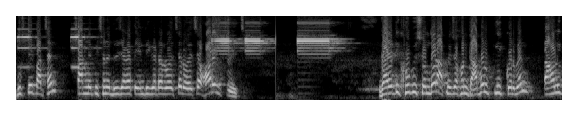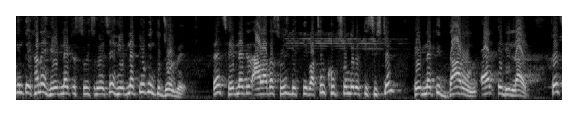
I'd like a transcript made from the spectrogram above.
বুঝতেই পারছেন? সামনে পিছনে দুই জায়গাতে ইন্ডিকেটার রয়েছে রয়েছে হরেন সুইচ গাড়িটি খুবই সুন্দর। আপনি যখন ডাবল ক্লিক করবেন, তাহলে কিন্তু এখানে হেডলাইটের সুইচ রয়েছে। হেডলাইটটিও কিন্তু জ্বলবে। ফ্রেন্ডস হেডলাইটের আলাদা সুইচ দেখতেই পাচ্ছেন। খুব সুন্দর একটি সিস্টেম হেডলাইটটি দারুণ এলইডি লাইট ফ্রেন্ডস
